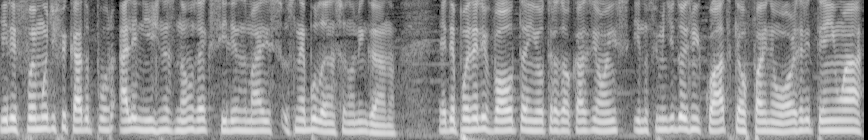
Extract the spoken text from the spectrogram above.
E ele foi modificado por alienígenas, não os Exilians, mas os Nebulans, se eu não me engano. E aí depois ele volta em outras ocasiões. E no filme de 2004, que é o Final Wars, ele tem uma...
